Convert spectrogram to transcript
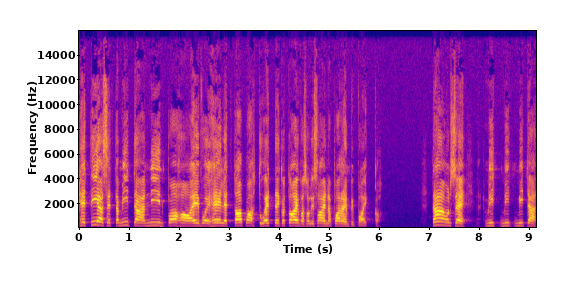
He ties, että mitään niin pahaa ei voi heille tapahtua, etteikö taivas olisi aina parempi paikka. Tämä on se mit, mit, mitä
